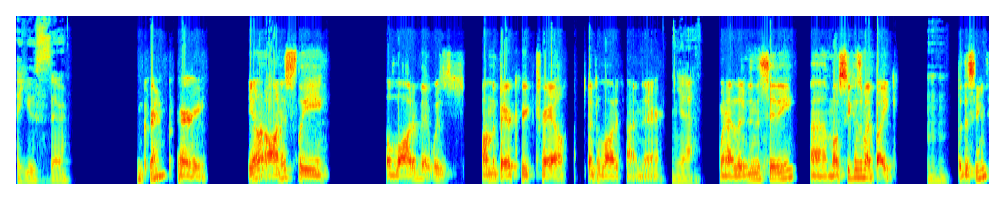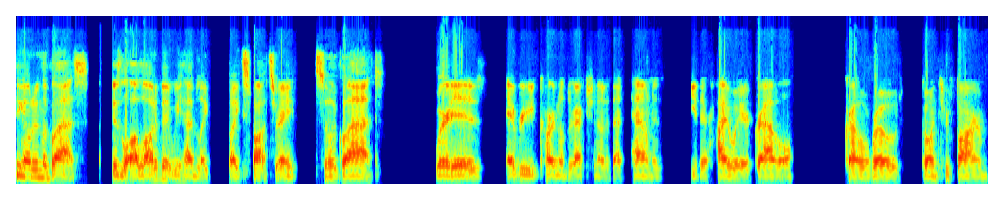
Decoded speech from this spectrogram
a youth there? Grande Prairie. You know, honestly, a lot of it was on the Bear Creek Trail. I spent a lot of time there Yeah. when I lived in the city, uh, mostly because of my bike. hmm But the same thing out in La Glace. is a lot of it. We had like bike spots, right? So La Glace, where it is, every cardinal direction out of that town is either highway or gravel, gravel road going through farms.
